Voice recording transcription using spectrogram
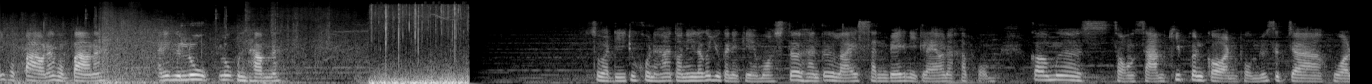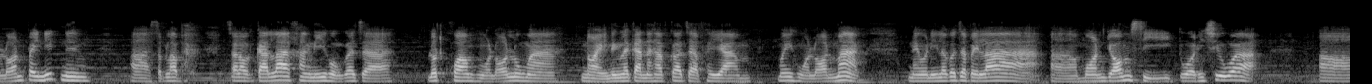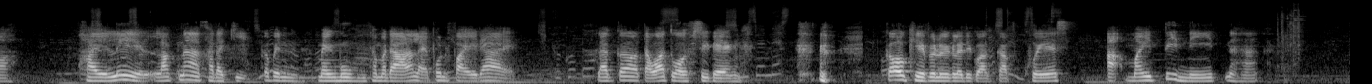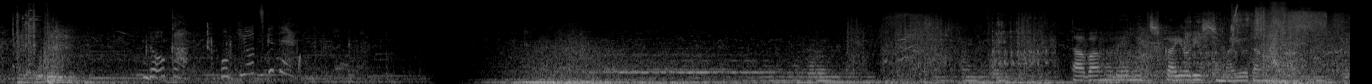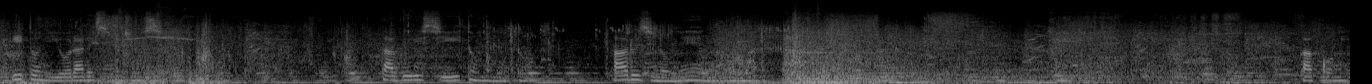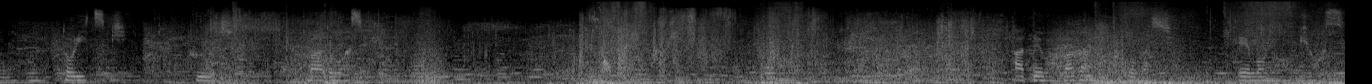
นี่ผมเปล่านะผมเปล่านะ อันนี้คือลูกลูกคุณทำนะ สวัสดีทุกคนนะฮะ ตอนนี้เราก็อยู่กันในเกม Monster Hunter Rise Sunbreak อีกแล้วนะครับผม ก็เมื่อ 2-3 คลิปก่อนๆผมรู้สึกจะหัวร้อนไปนิดนึง อ่าสำหรับสำหรับการล่าครั้งนี้ผมก็จะลดความหัวร้อนลงมาหน่อยนึงแล้วกันนะครับ ก็จะพยายามไม่หัวร้อนมาก ในวันนี้เราก็จะไปล่าอามอนย้อมสีอีกตัวที่ชื่อว่าอ่า ไพเล่ลักหน้าคาดากิ ก็เป็นแมงมุมธรรมดาแล้วแหละพ่นไฟได้ แล้วก็แต่ว่าตัวสีแดง ก็โอเคไปเลยกันเลยดีกว่ากับเควสอะไมตี้นีดนะฮะ どうかお気をつけて戯れに近寄りし眉玉は糸によられし重視 手繰りし糸のもと主の命のまる囲み取り付き封じ惑わせる果ては我が身を焦がし獲物を供す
